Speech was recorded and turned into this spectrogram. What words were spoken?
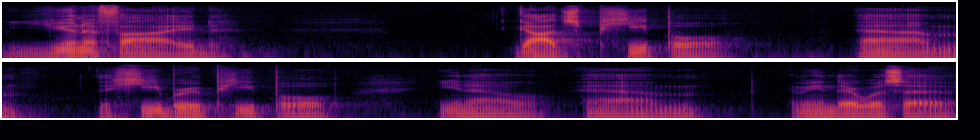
unified God's people, um, the Hebrew people, you know, um, I mean, there was a,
